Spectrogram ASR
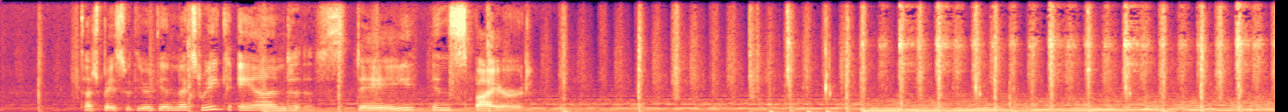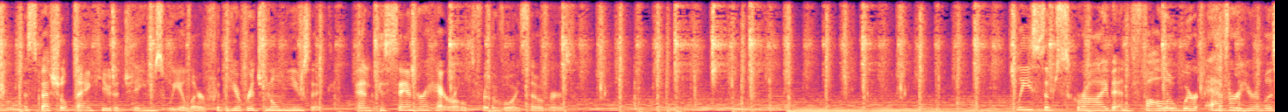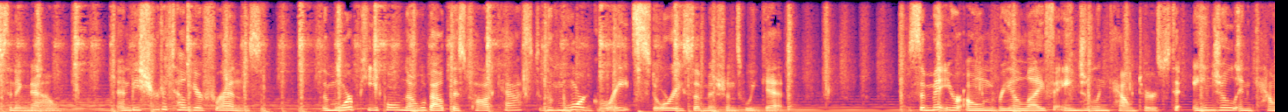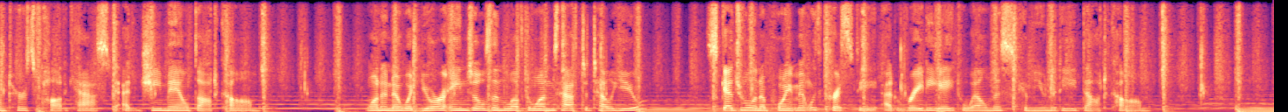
touch base with you again next week and stay inspired. A special thank you to James Wheeler for the original music and Cassandra Harold for the voiceovers. Please subscribe and follow wherever you're listening now. And be sure to tell your friends. The more people know about this podcast, the more great story submissions we get. Submit your own real life angel encounters to angelencounterspodcast at gmail.com. Want to know what your angels and loved ones have to tell you? Schedule an appointment with Christi at radiatewellnesscommunity.com.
